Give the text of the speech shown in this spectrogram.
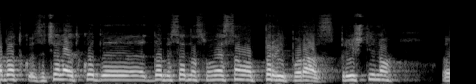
je začela je tako, da dobesedno smo imeli samo prvi poraz s Prištino. Uh,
